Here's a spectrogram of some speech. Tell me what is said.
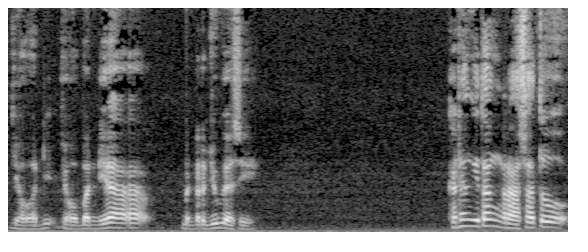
jawab jawaban dia bener juga sih. Kadang kita ngerasa tuh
